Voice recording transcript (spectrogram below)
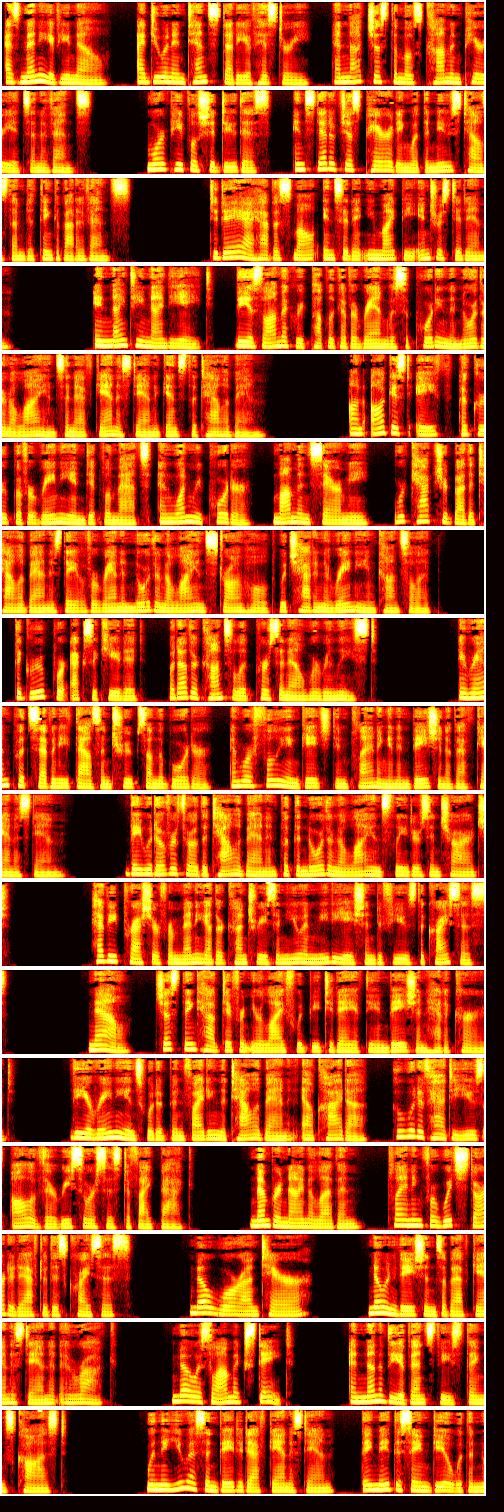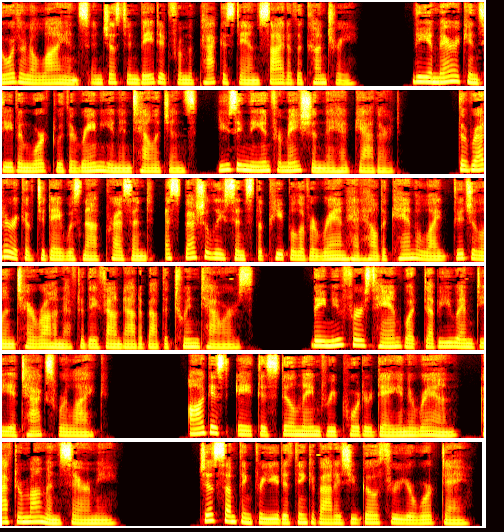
As many of you know, I do an intense study of history, and not just the most common periods and events. More people should do this, instead of just parroting what the news tells them to think about events. Today I have a small incident you might be interested in. In 1998, the Islamic Republic of Iran was supporting the Northern Alliance in Afghanistan against the Taliban. On August 8, a group of Iranian diplomats and one reporter, Mahmoud Saremi, were captured by the Taliban as they overran a Northern Alliance stronghold which had an Iranian consulate. The group were executed, but other consulate personnel were released. Iran put 70,000 troops on the border and were fully engaged in planning an invasion of Afghanistan. They would overthrow the Taliban and put the Northern Alliance leaders in charge. Heavy pressure from many other countries and UN mediation diffused the crisis. Now, just think how different your life would be today if the invasion had occurred. The Iranians would have been fighting the Taliban and Al Qaeda, who would have had to use all of their resources to fight back. Number 9 11, planning for which started after this crisis. No war on terror. No invasions of Afghanistan and Iraq. No Islamic State. And none of the events these things caused. When the US invaded Afghanistan, they made the same deal with the Northern Alliance and just invaded from the Pakistan side of the country. The Americans even worked with Iranian intelligence, using the information they had gathered. The rhetoric of today was not present, especially since the people of Iran had held a candlelight vigil in Tehran after they found out about the Twin Towers. They knew firsthand what WMD attacks were like. August 8 is still named Reporter Day in Iran, after Mahmoud Saremi. Just something for you to think about as you go through your workday.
